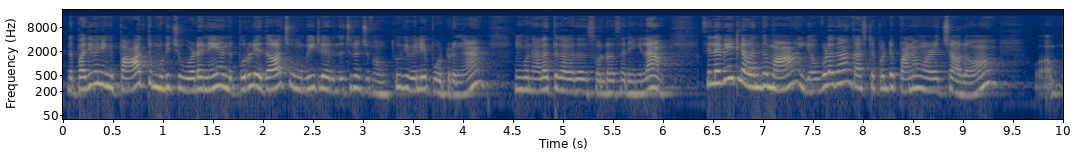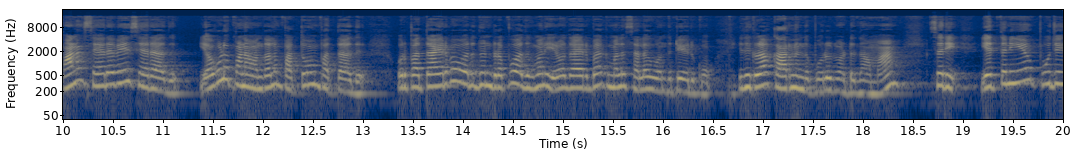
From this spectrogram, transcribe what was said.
இந்த பதிவை நீங்கள் பார்த்து முடிச்ச உடனே அந்த பொருள் ஏதாச்சும் உங்கள் வீட்டில் இருந்துச்சுன்னு வச்சுக்கோங்க. தூக்கி வெளியே போட்டுருங்க. உங்கள் நலத்துக்காக தான் சொல்கிறேன் சரிங்களா? சில வீட்டில் வந்துமா எவ்வளோ தான் கஷ்டப்பட்டு பணம் உழைச்சாலும் பணம் சேரவே சேராது. எவ்வளோ பணம் வந்தாலும் பத்தவும் பத்தாது. ஒரு பத்தாயிரரூபா வருதுன்றப்போ அதுக்கு மேலே இருபதாயிரம் ரூபாய்க்கு மேலே செலவு வந்துட்டே இருக்கும். இதுக்கெல்லாம் காரணம் இந்த பொருள் மட்டும்தாம்மா. சரி எத்தனையோ பூஜை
